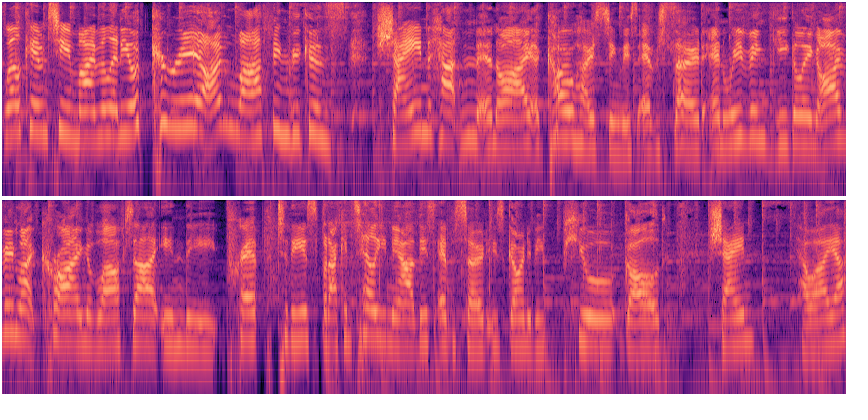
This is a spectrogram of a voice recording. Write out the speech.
Welcome to my millennial career. I'm laughing because Shane Hatton and I are co hosting this episode and we've been giggling. I've been like crying of laughter in the prep to this, but I can tell you now this episode is going to be pure gold. Shane, how are ya?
